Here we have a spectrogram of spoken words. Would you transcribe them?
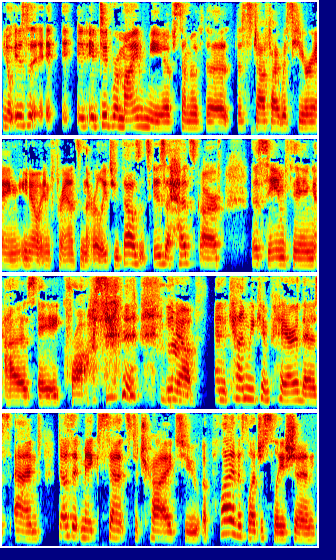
you know, is it, it, it, did remind me of some of the the stuff I was hearing, you know, in France in the early 2000s. Is a headscarf the same thing as a cross? you know, and can we compare this? And does it make sense to try to apply this legislation,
